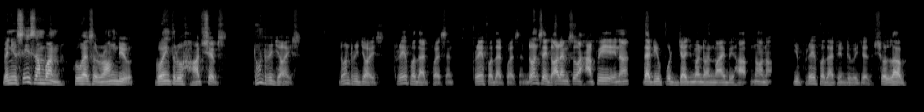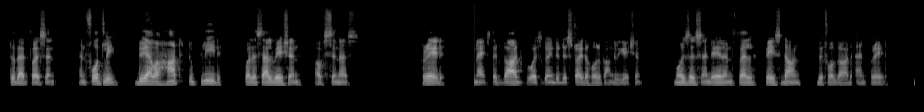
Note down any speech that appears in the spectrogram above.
When you see someone who has wronged you going through hardships, don't rejoice. Don't rejoice. Pray for that person. Pray for that person. Don't say, God, I'm so happy, you know, that you put judgment on my behalf. No, no. You pray for that individual. Show love to that person. And fourthly, do you have a heart to plead for the salvation of sinners? Prayed, nice that God was going to destroy the whole congregation. Moses and Aaron fell face down before God and prayed.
